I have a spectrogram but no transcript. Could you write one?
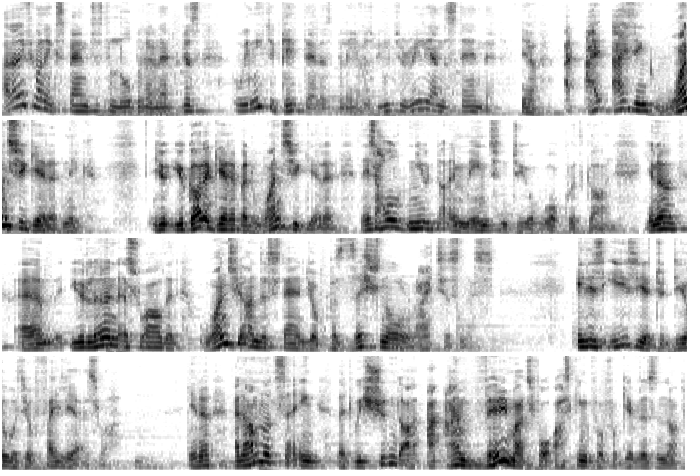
I don't know if you want to expand just a little bit on that because we need to get that as believers. We need to really understand that. Yeah, I, I, I think once you get it, Nick, you, you got to get it, but once you get it, there's a whole new dimension to your walk with God. You know, um, you learn as well that once you understand your positional righteousness, it is easier to deal with your failure as well. Hmm. You know, and I'm not saying that we shouldn't. I, I'm very much for asking for forgiveness and not.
